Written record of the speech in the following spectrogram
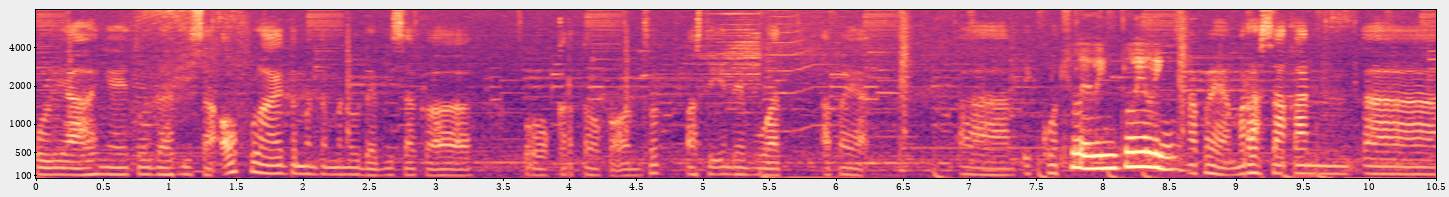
kuliahnya itu udah bisa offline teman-teman udah bisa ke Purwokerto ke Onsut pastiin deh buat apa ya em, ikut keliling-keliling. apa ya merasakan eh,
